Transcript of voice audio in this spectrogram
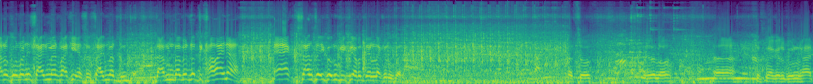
আরও কোরবানি চার মাস বাকি আছে, চার মাস দুধ দারুণ ভাবে যদি খাওয়ায় না, এক চান্স এই গরু বিক্রি হবে দেড় লাখের উপরে। দর্শক এ হলো শুকনাগর গরুরহাট,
